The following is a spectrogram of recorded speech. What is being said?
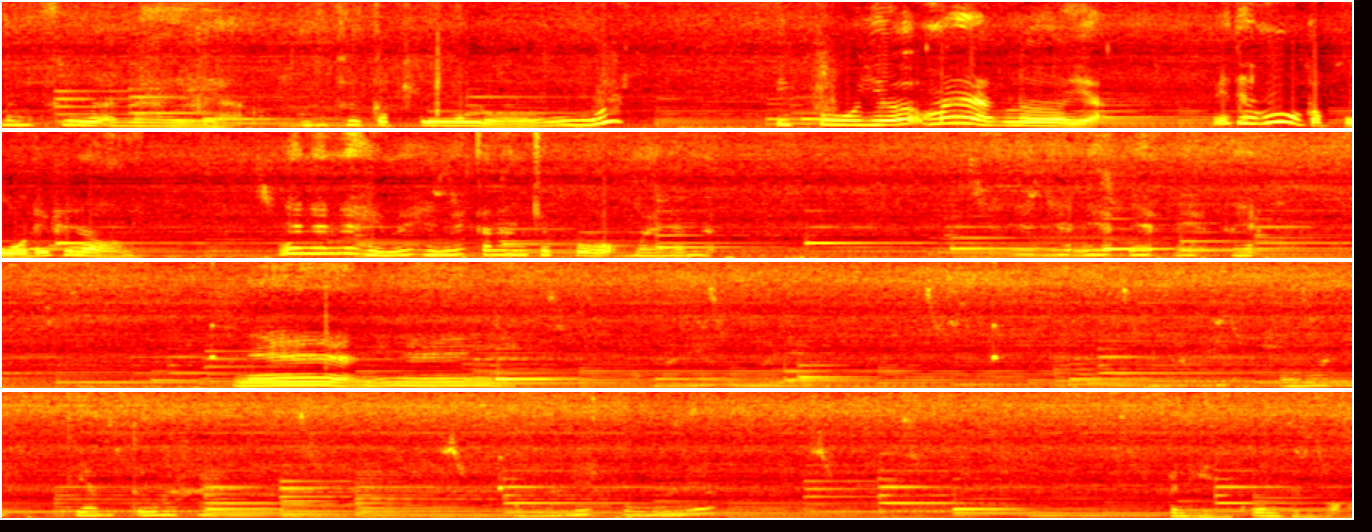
มันคืออะไรอะ มันคือกระปูหรออุ๊ยมีปูเยอะมากเลยอะมีแต่หูกับปูด้วยพี่น้องเนี่ยเนี่ยเนี่ยเห็นไหมเห็นไหมกำลังจะโผล่ออกมาแล้วน่ะเนี่ยเนี่ยเนี่ยเนี่ยเนี่ยเนี่ยนี่ไงออกมาแล้วออกมาแล้วออกมาแล้วออกมาแล้วเตรียมตัวค่ะ อกมาแล้วออกมาแล้วเป็นเห็นคนเป็นบอก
